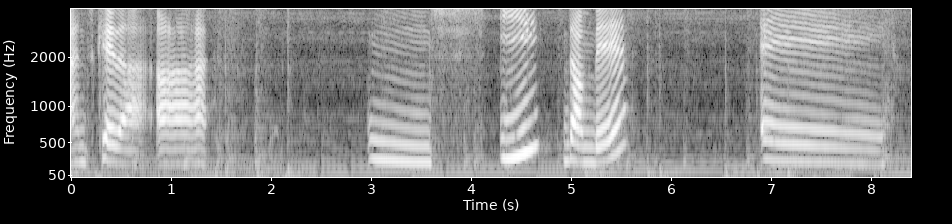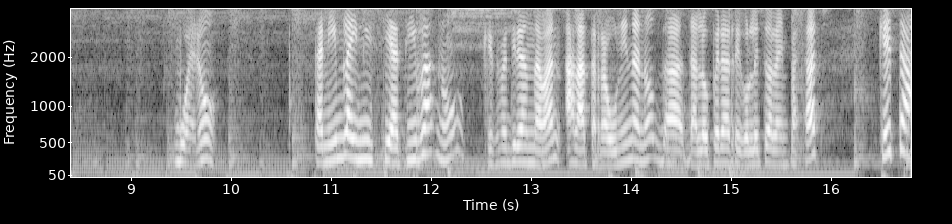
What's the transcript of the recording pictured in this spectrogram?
Ens queda... Uh, mm, I també... Eh, bueno, tenim la iniciativa no? que es va tirar endavant a la Tarragonina no? de, de l'òpera Rigoletto de l'any passat, què ta...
